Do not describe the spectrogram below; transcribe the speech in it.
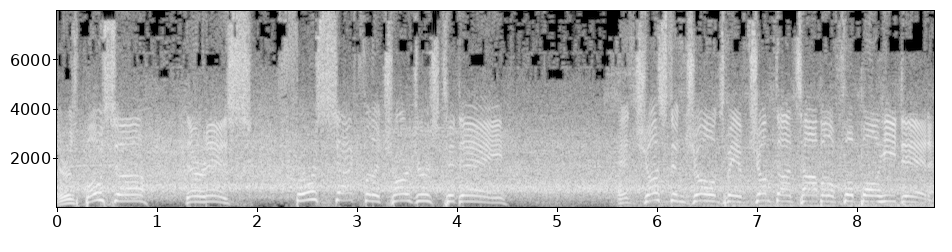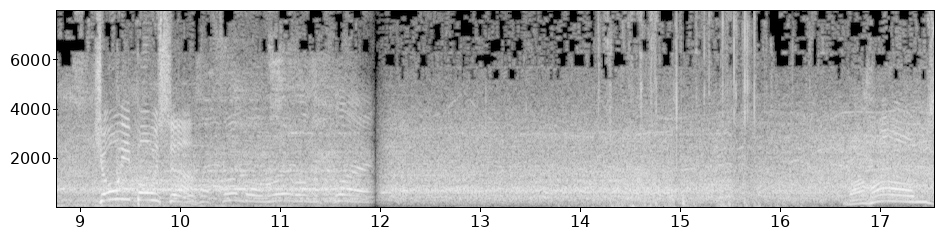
There's Bosa. There it is. First sack for the Chargers today. And Justin Jones may have jumped on top of the football. He did. Joey Bosa. Mahomes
